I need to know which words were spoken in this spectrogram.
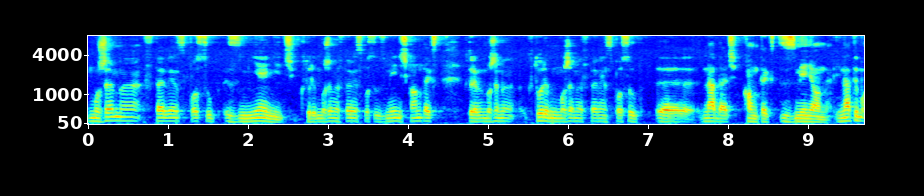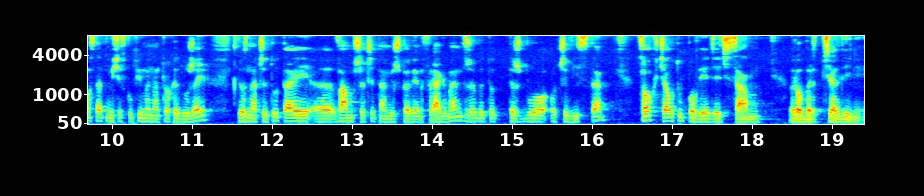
możemy w pewien sposób zmienić, którym możemy w pewien sposób zmienić kontekst, którym możemy, którym możemy w pewien sposób e, nadać kontekst zmieniony. I na tym ostatnim się skupimy na trochę dłużej. To znaczy tutaj e, Wam przeczytam już pewien fragment, żeby to też było oczywiste, co chciał tu powiedzieć sam Robert Cialdini.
